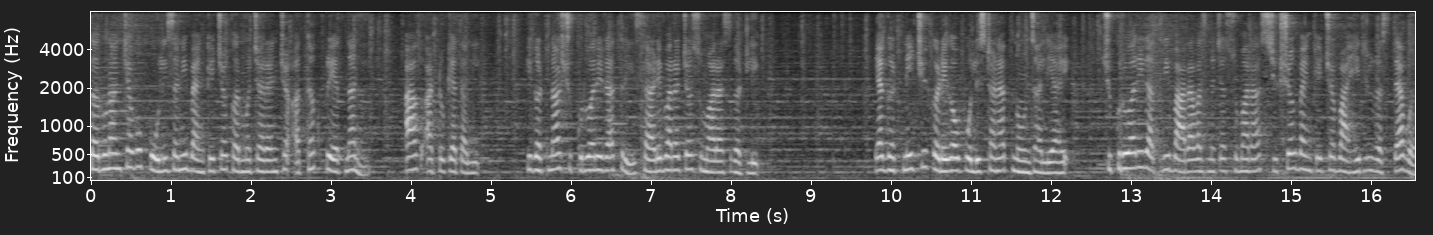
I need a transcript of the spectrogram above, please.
तरुणांच्या व पोलिसांनी बँकेच्या कर्मचाऱ्यांच्या अथक प्रयत्नांनी आग आटोक्यात आली. ही घटना शुक्रवारी रात्री साडेबाराच्या सुमारास घडली. या घटनेची कडेगाव पोलीस ठाण्यात नोंद झाली आहे. शुक्रवारी रात्री बारा वाजण्याच्या सुमारास शिक्षक बँकेच्या बाहेरील रस्त्यावर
